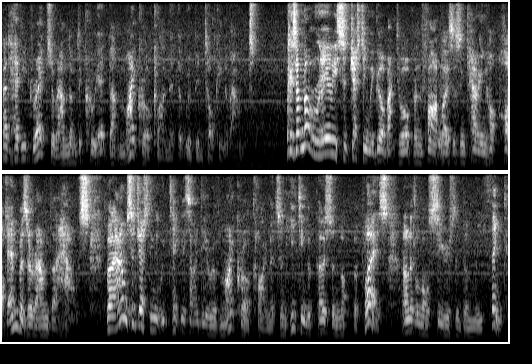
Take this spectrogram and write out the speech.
had heavy drapes around them to create that microclimate that we've been talking about. Okay, so I'm not really suggesting we go back to open fireplaces and carrying hot, hot embers around the house. But I am suggesting that we take this idea of microclimates and heating the person, not the place, a little more seriously than we think.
